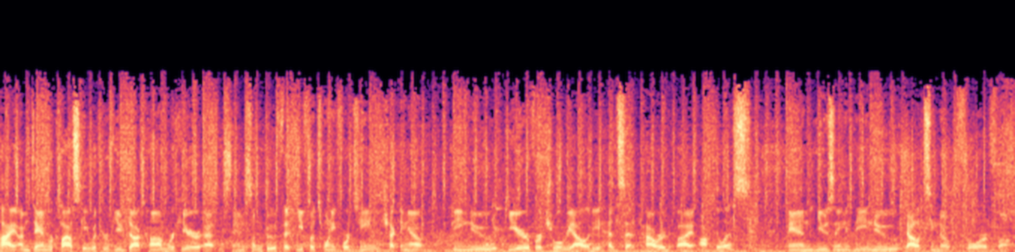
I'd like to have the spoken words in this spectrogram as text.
Hi, I'm Dan Ruklowski with Reviewed.com. We're here at the Samsung booth at IFA 2014 checking out the new Gear virtual reality headset powered by Oculus and using the new Galaxy Note 4 phone.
